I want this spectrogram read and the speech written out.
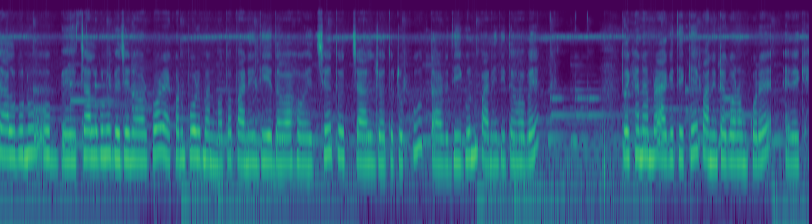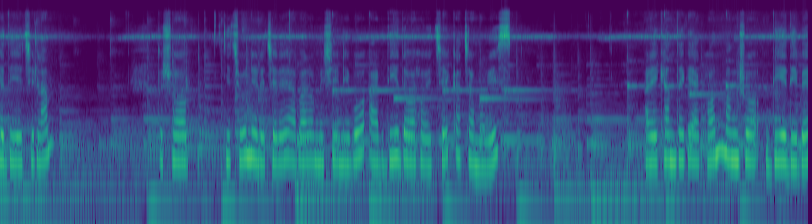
চালগুলো চালগুলো ভেজে নেওয়ার পর এখন পরিমাণ মতো পানি দিয়ে দেওয়া হয়েছে। তো চাল যতটুকু তার দ্বিগুণ পানি দিতে হবে। তো এখানে আমরা আগে থেকে পানিটা গরম করে রেখে দিয়েছিলাম। তো সব কিছু নেড়ে চেড়ে আবার মিশিয়ে নিব আর দিয়ে দেওয়া হয়েছে কাঁচামরিচ। আর এখান থেকে এখন মাংস দিয়ে দিবে।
